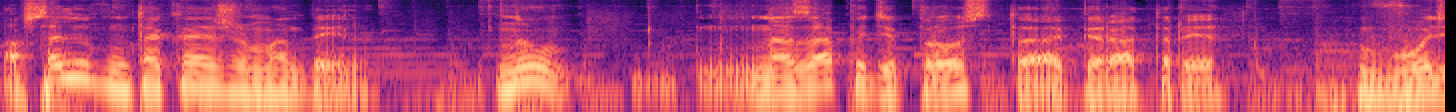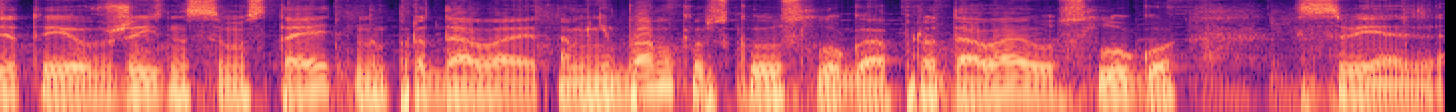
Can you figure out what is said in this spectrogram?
Абсолютно такая же модель. Ну, на Западе просто операторы вводят ее в жизнь самостоятельно, продавая там не банковскую услугу, а продавая услугу связи.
